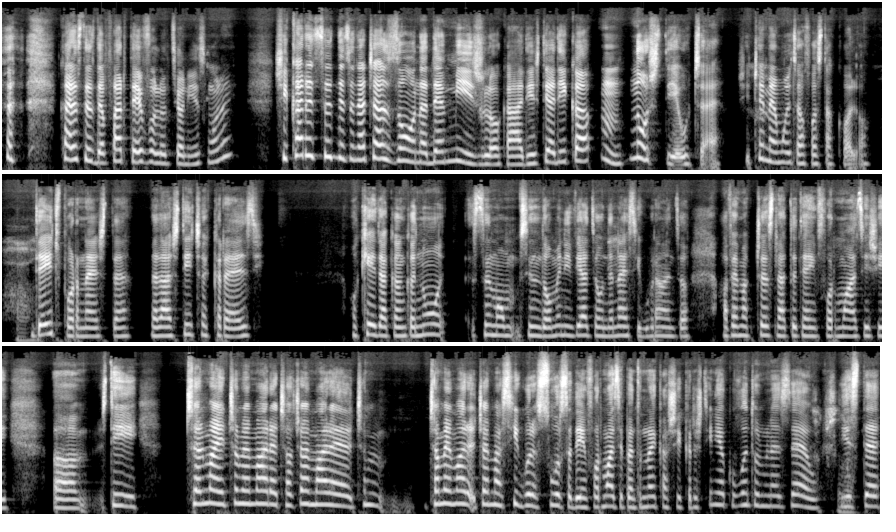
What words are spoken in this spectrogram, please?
care sunteți de partea evoluționismului și care sunteți în acea zonă de mijloc, adi, știi? Adică, m- nu știu ce. Și cei mai mulți au fost acolo. De aici pornește, de la știi ce crezi. Ok, dacă încă nu sunt, sunt domenii în viață unde n-ai siguranță, avem acces la atâtea informații și, uh, știi, cel mai, cel mai mare, cel, cea mai mare, cel, cea mai mare, cea mai sigură sursă de informație pentru noi ca și creștini e cuvântul Dumnezeu. Absolut. Este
